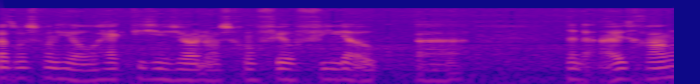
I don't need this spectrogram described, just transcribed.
Dat was gewoon heel hectisch en zo. En er was gewoon veel file ook eh, naar de uitgang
